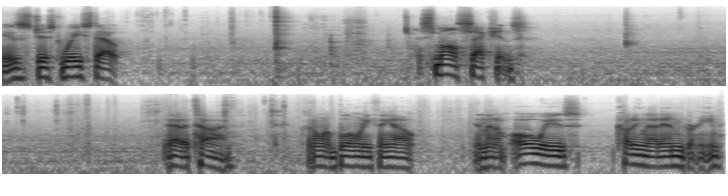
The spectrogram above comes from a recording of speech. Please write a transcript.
is just waste out small sections at a time. I don't want to blow anything out. And then I'm always cutting that end grain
